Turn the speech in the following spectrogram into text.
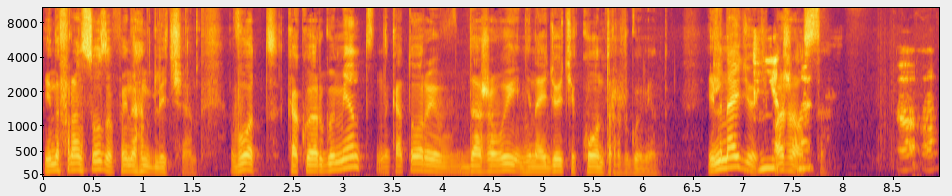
и на французов, и на англичан. Вот какой аргумент, на который даже вы не найдете контраргумент. Или найдете, Нет, пожалуйста. А, а,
